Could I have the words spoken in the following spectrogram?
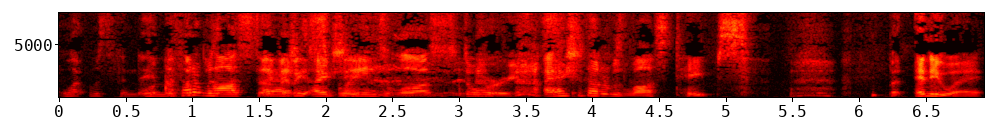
what was the name I of thought the it was- pasta I that actually- I actually- explains lost stories. I actually thought it was Lost Tapes. but anyway,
